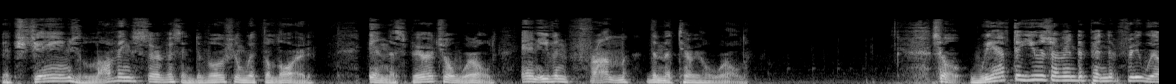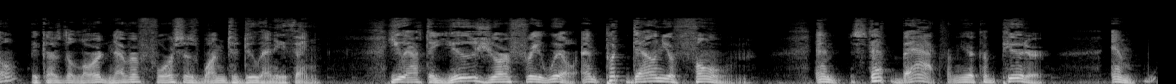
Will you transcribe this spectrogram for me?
exchange loving service and devotion with the Lord in the spiritual world and even from the material world. So we have to use our independent free will because the Lord never forces one to do anything. You have to use your free will and put down your phone and step back from your computer and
